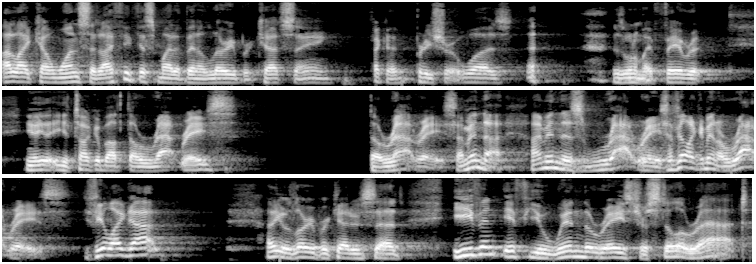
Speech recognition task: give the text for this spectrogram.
I like how one said, I think this might have been a Larry Burkett saying. In fact, I'm pretty sure it was. this is one of my favorite. You know, you talk about the rat race. The rat race. I'm in the, I'm in this rat race. I feel like I'm in a rat race. You feel like that? I think it was Larry Burkett who said, even if you win the race, you're still a rat.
